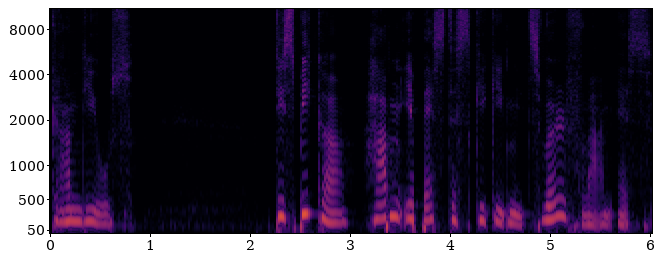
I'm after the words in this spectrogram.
grandios. Die Speaker haben ihr Bestes gegeben, zwölf waren es.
